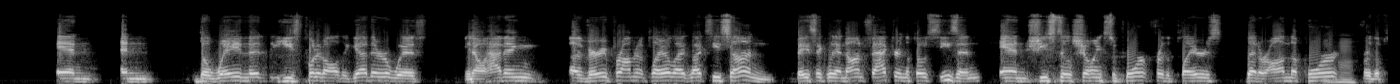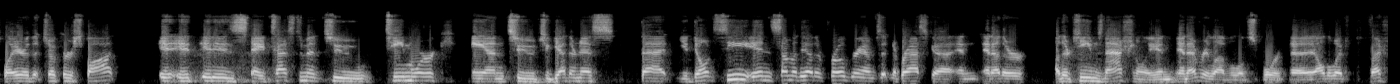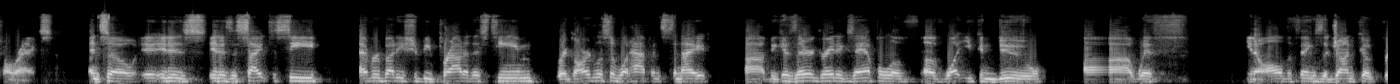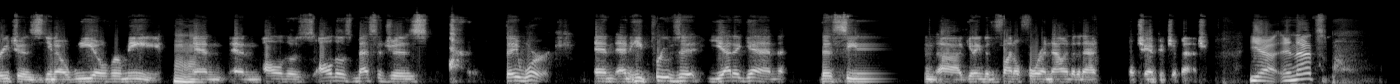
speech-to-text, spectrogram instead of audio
And and the way that he's put it all together with, you know, having a very prominent player like Lexi Sun, basically a non-factor in the postseason, and she's still showing support for the players that are on the court mm-hmm. for the player that took her spot. It, it, it is a testament to teamwork and to togetherness that you don't see in some of the other programs at Nebraska and, and other other teams nationally in, in every level of sport, uh, all the way to professional ranks. And so it, it is it is a sight to see. Everybody should be proud of this team, regardless of what happens tonight, uh, because they're a great example of, of what you can do uh, with you know all the things that John Cook preaches, you know, we over me, mm-hmm. and and all those all those messages, they work, and and he proves it yet again this season, uh, getting to the Final Four and now into the national championship match. Yeah, and that's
